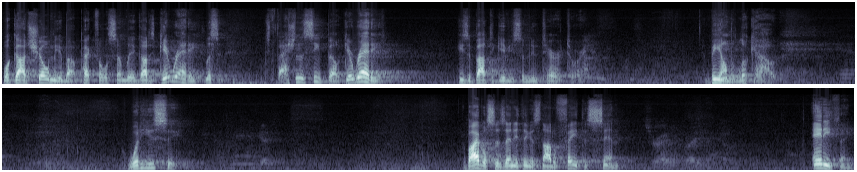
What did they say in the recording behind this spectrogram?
What God showed me about Peckville Assembly of God is get ready. Listen, fashion the seatbelt, get ready. He's about to give you some new territory. Be on the lookout. What do you see? The Bible says anything that's not of faith is sin. Anything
